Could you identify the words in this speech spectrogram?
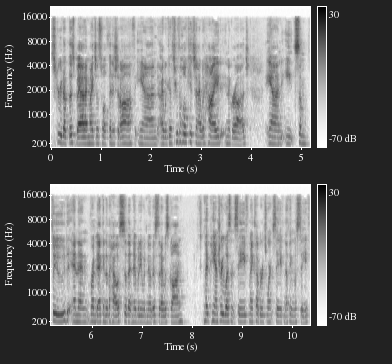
screwed up this bad. I might just well finish it off. And I would go through the whole kitchen. I would hide in the garage and eat some food and then run back into the house so that nobody would notice that I was gone. My pantry wasn't safe. My cupboards weren't safe. Nothing was safe.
